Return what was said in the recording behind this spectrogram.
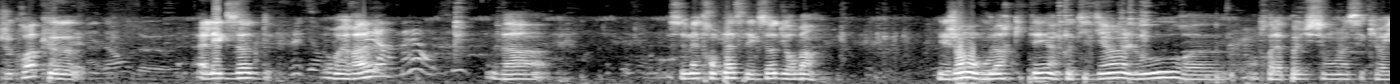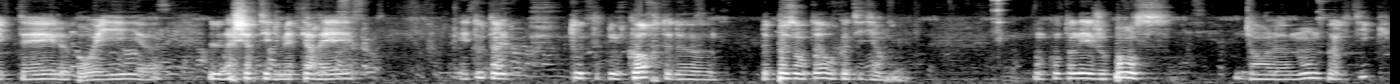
Je crois que à l'exode rural va se mettre en place l'exode urbain. Les gens vont vouloir quitter un quotidien lourd euh, entre la pollution, la sécurité, le bruit, euh, la cherté du mètre carré et toute une cohorte de, de pesanteur au quotidien. Donc quand on est, je pense, dans le monde politique,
